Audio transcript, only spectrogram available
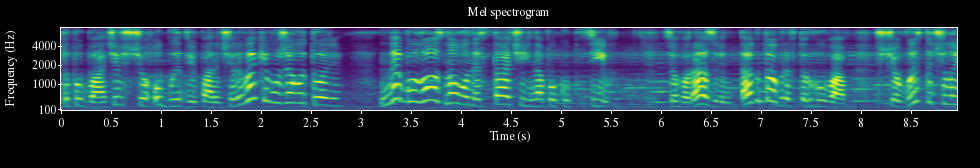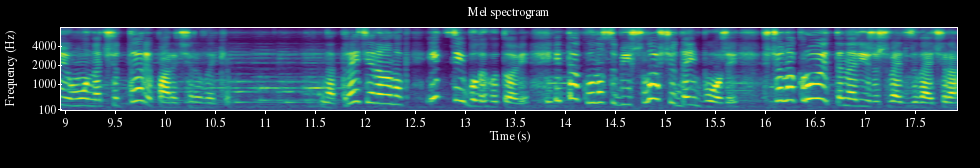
то побачив, що обидві пари черевиків уже готові. Не було знову нестачі й на покупців. Цього разу він так добре вторгував, що вистачило йому на чотири пари черевиків. На третій ранок і ці були готові. І так воно собі йшло щодень Божий. Що накроють та наріже швець з вечора,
